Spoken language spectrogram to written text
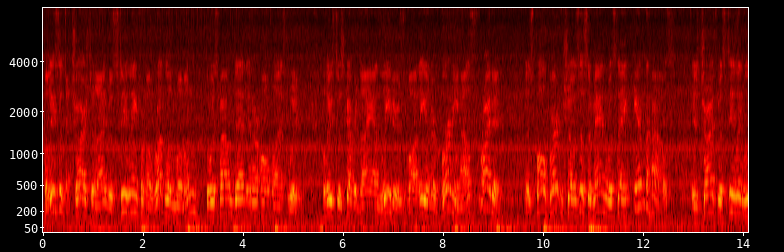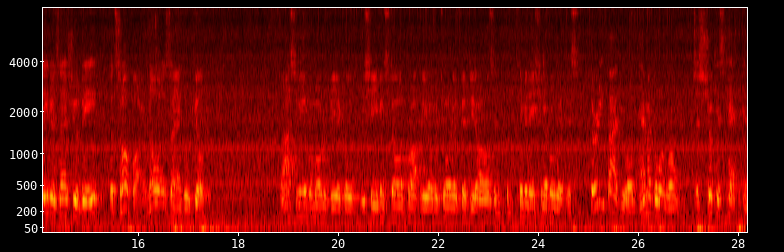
Police are charged tonight with stealing from a Rutland woman who was found dead in her home last week. Police discovered Diane Leader's body in her burning house Friday. As Paul Burton shows us, a man was staying in the house is charged with stealing Leader's SUV, but so far, no one is saying who killed her. larceny of a motor vehicle, receiving stolen property over $250, and intimidation of a witness. 35-year-old Amador Roman just shook his head and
